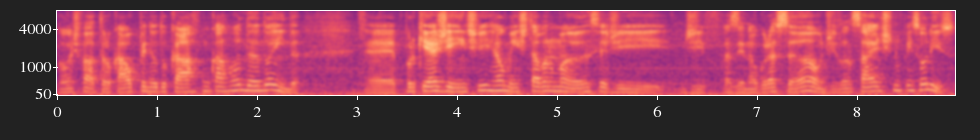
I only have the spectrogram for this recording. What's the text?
como a gente fala, trocar o pneu do carro com o carro andando ainda. É, porque a gente realmente estava numa ânsia de, de fazer inauguração, de lançar, e a gente não pensou nisso.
